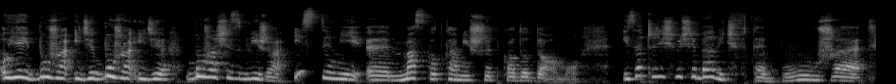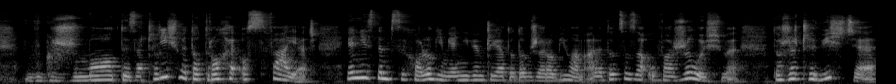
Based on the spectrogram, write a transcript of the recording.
Ojej, burza idzie, burza idzie, burza się zbliża. I z tymi e, maskotkami szybko do domu. I zaczęliśmy się bawić w te burze, w grzmoty, zaczęliśmy to trochę oswajać. Ja nie jestem psychologiem, ja nie wiem, czy ja to dobrze robiłam, ale to, co zauważyłyśmy, to rzeczywiście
